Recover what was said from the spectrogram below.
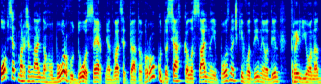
Обсяг маржинального боргу до серпня 2025 року досяг колосальної позначки в 1,1 трильйона доларів,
